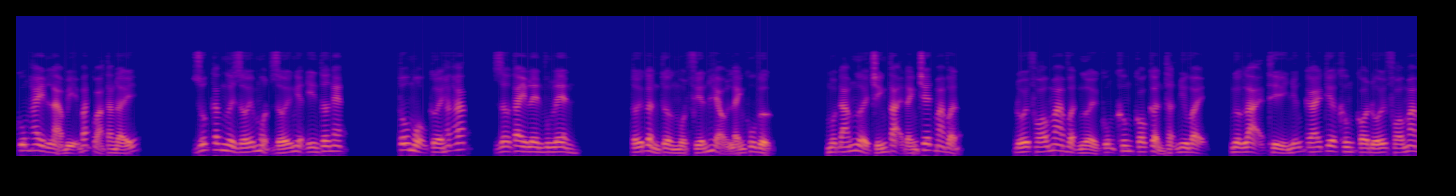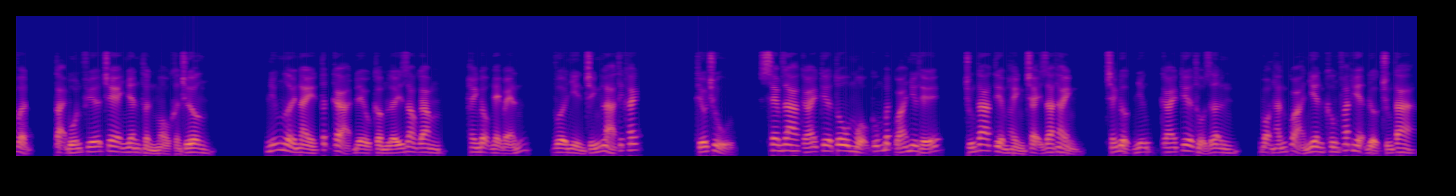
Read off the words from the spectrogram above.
cũng hay là bị bắt quả tăng đấy giúp các ngươi giới một giới nghiện internet. Tô mộ cười hắc hắc, giơ tay lên vung lên. Tới gần tường một phiến hẻo lánh khu vực. Một đám người chính tại đánh chết ma vật. Đối phó ma vật người cũng không có cẩn thận như vậy, ngược lại thì những cái kia không có đối phó ma vật, tại bốn phía che nhân thần màu khẩn trương. Những người này tất cả đều cầm lấy dao găm, hành động nhạy bén, vừa nhìn chính là thích khách. Thiếu chủ, xem ra cái kia tô mộ cũng bất quá như thế, chúng ta tiềm hành chạy ra thành, tránh được những cái kia thổ dân, bọn hắn quả nhiên không phát hiện được chúng ta.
